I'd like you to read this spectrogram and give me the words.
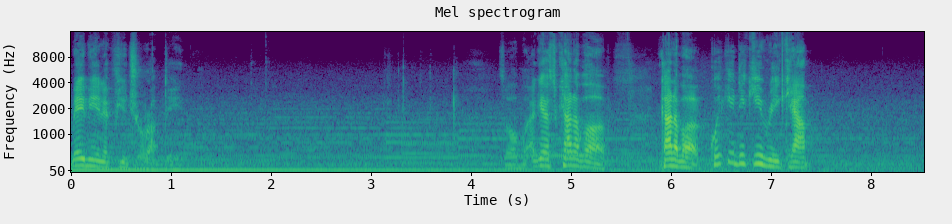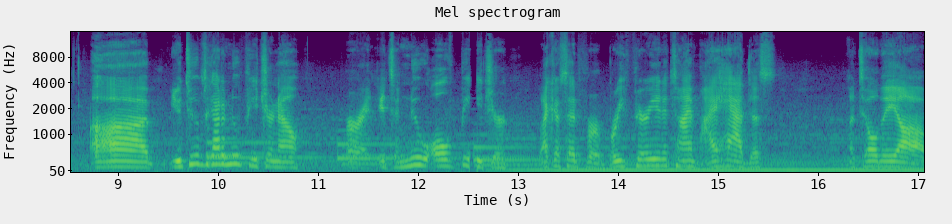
maybe in a future update. So I guess kind of a kind of a quickie dicky recap. Uh, YouTube's got a new feature now, or it's a new old feature. Like I said, for a brief period of time, I had this until they uh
